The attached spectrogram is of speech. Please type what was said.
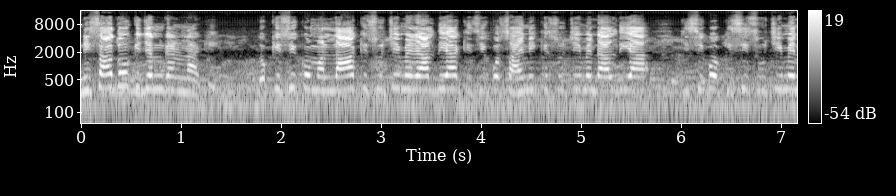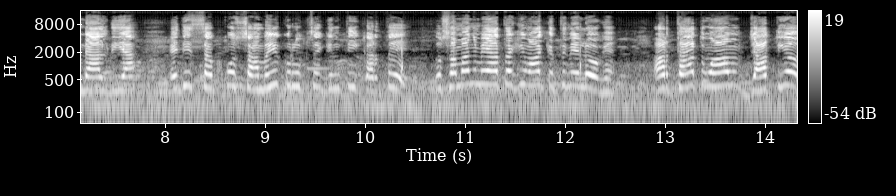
निषादों की जनगणना की। तो किसी को मल्लाह की सूची में डाल दिया, किसी को सैनिक की सूची में डाल दिया, किसी को किसी सूची में डाल दिया। यदि सबको सामूहिक रूप से गिनती करते तो समझ में आता कि वहाँ कितने लोग हैं। अर्थात वहाँ जातियों,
